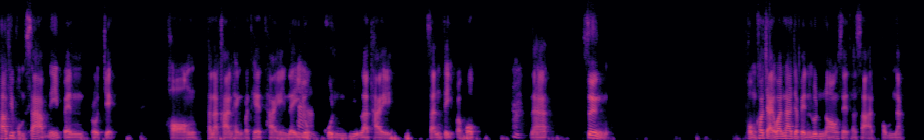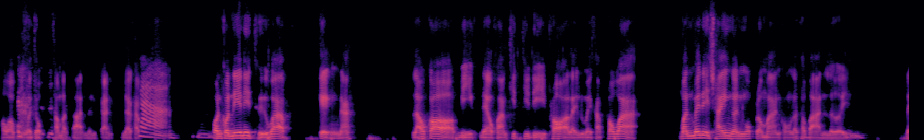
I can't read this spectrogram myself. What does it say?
ท่าที่ผมทราบนี่เป็นโปรเจกต์ ของธนาคารแห่งประเทศไทยในยุคคุณวิรไทยสันติประพบค่ะนะฮะซึ่ง ผมเข้าใจว่าน่าจะเป็นรุ่นน้องเศรษฐศาสตร์ผมนะ เพราะว่าผมก็จบธรรมศาสตร์เหมือนกันนะครับค่ะอืมคนคนนี้นี่ถือว่าเก่งนะ แล้วก็มีแนวความคิดที่ดี เพราะอะไรรู้ไหมครับ เพราะว่ามันไม่ได้ใช้เงินงบประมาณของรัฐบาลเลยอืมใน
